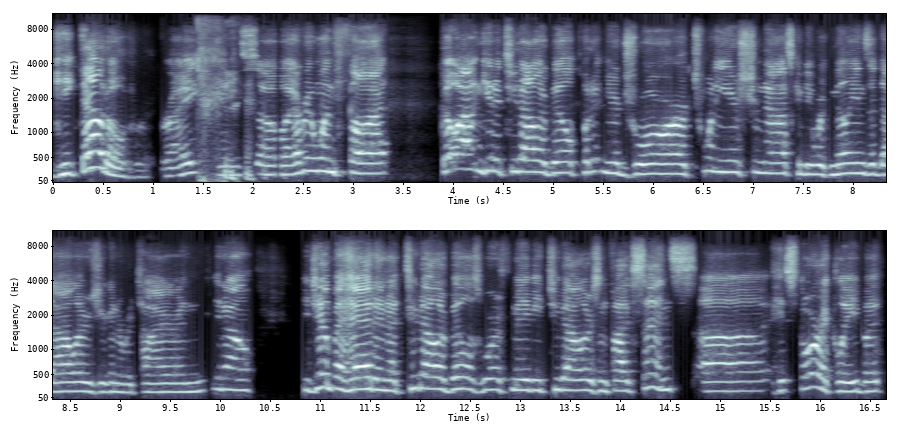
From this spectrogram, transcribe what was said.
geeked out over it, right? And so everyone thought, go out and get a $2 bill, put it in your drawer. 20 years from now, it's going to be worth millions of dollars. You're going to retire. And, you know, you jump ahead and a $2 bill is worth maybe $2.05 uh, historically, but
